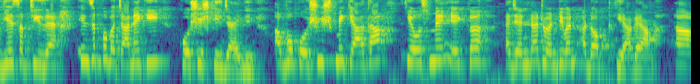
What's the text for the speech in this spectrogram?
ये सब चीज़ें हैं इन सबको बचाने की कोशिश की जाएगी। अब वो कोशिश में क्या था कि उसमें एक एजेंडा ट्वेंटी वन अडॉप्ट किया गया। आ,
